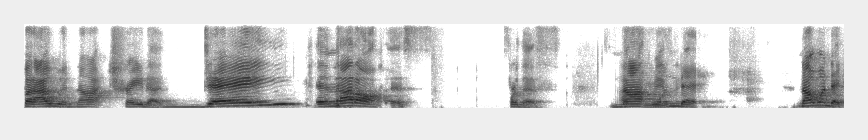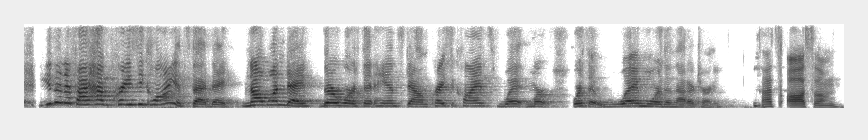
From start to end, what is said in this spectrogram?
but i would not trade a day in that office for this. Not one day Not one day. Even if I have crazy clients that day, not one day. They're worth it, hands down. Crazy clients, way more, worth it way more than that attorney. That's awesome.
